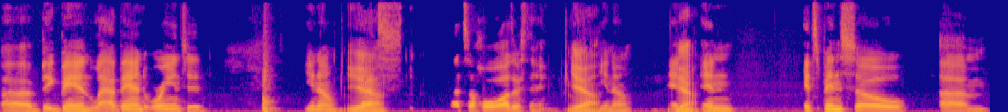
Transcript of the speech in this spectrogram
uh, big band lab band oriented you know Yeah. that's that's a whole other thing Yeah. you know and Yeah. and it's been so um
